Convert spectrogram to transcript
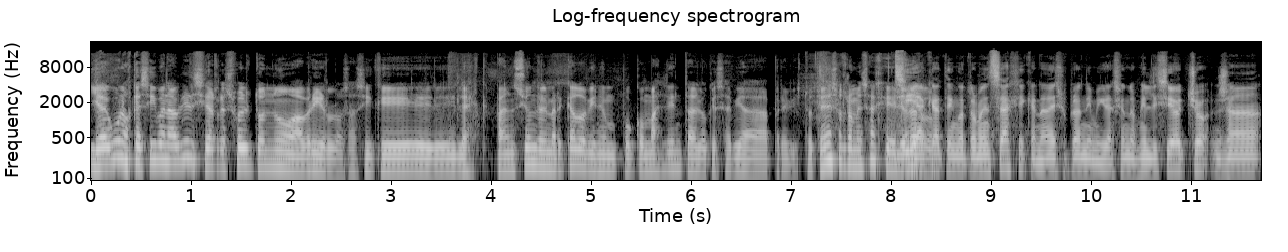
Y algunos que se iban a abrir se ha resuelto no abrirlos, así que eh, la expansión del mercado viene un poco más lenta de lo que se había previsto. ¿Tenés otro mensaje, Sí, Leonardo? acá tengo otro mensaje. Canadá y su plan de inmigración 2018. Jean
